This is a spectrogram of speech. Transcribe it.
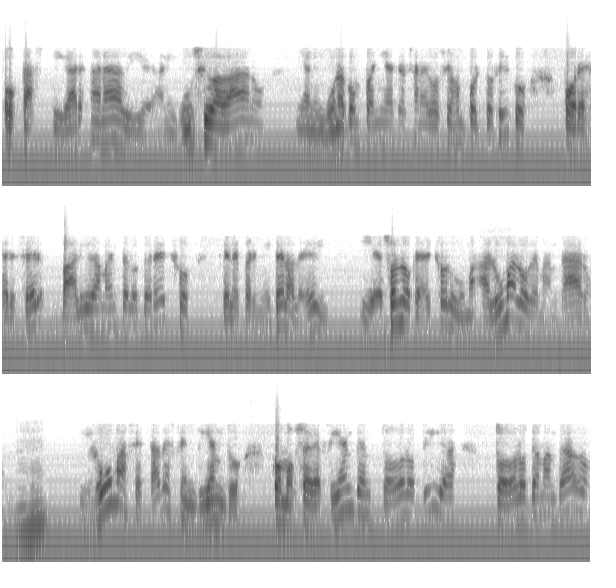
o castigar a nadie, a ningún ciudadano ni a ninguna compañía que hace negocios en Puerto Rico por ejercer válidamente los derechos que le permite la ley. Y eso es lo que ha hecho Luma. A Luma lo demandaron. Y Luma se está defendiendo como se defienden todos los días todos los demandados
